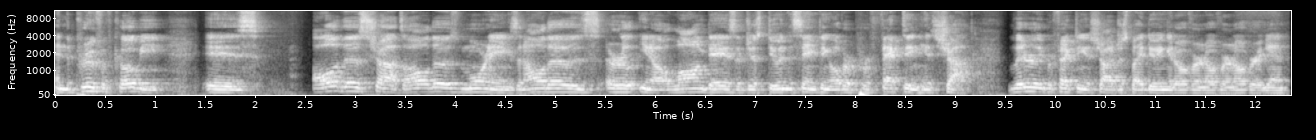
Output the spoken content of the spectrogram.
And the proof of Kobe is all of those shots, all those mornings, and all those early, you know long days of just doing the same thing over, perfecting his shot, literally perfecting his shot just by doing it over and over and over again.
